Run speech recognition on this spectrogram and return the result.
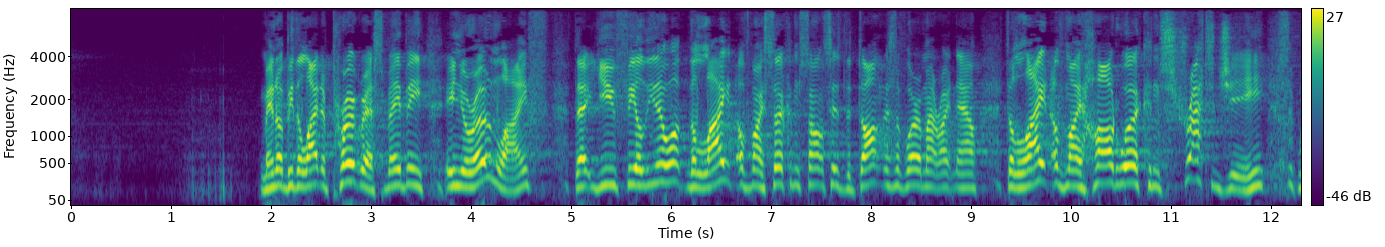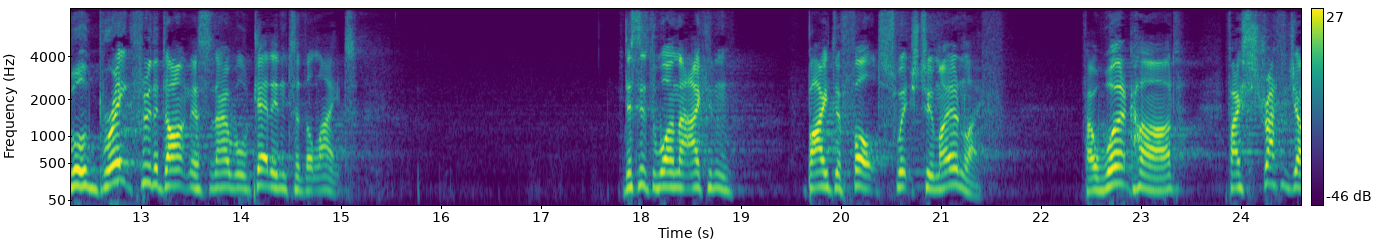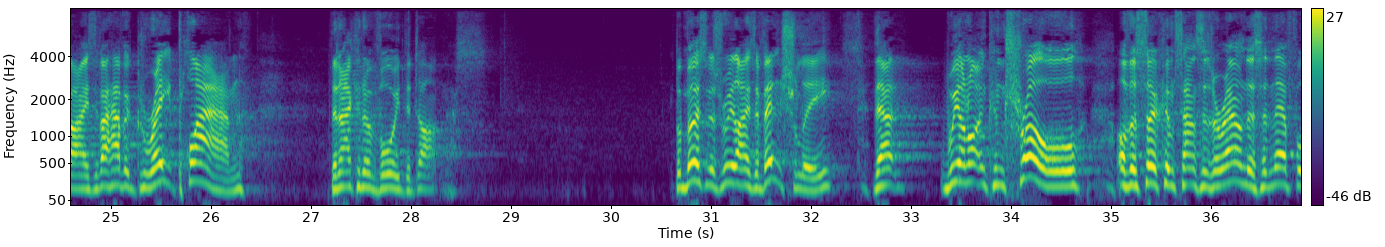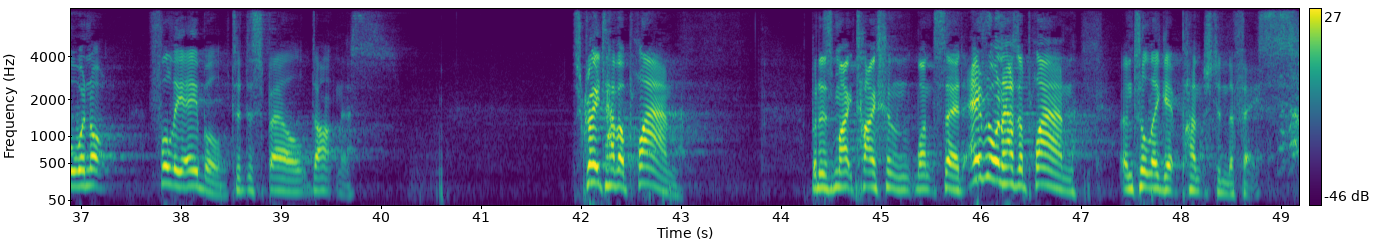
May not be the light of progress. Maybe in your own life that you feel, you know what, the light of my circumstances, the darkness of where I'm at right now, the light of my hard work and strategy will break through the darkness and I will get into the light. This is the one that I can, by default, switch to my own life. If I work hard, if I strategize, if I have a great plan, then I can avoid the darkness. But most of us realize eventually that we are not in control of the circumstances around us, and therefore we're not fully able to dispel darkness. It's great to have a plan. But as Mike Tyson once said, everyone has a plan until they get punched in the face.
